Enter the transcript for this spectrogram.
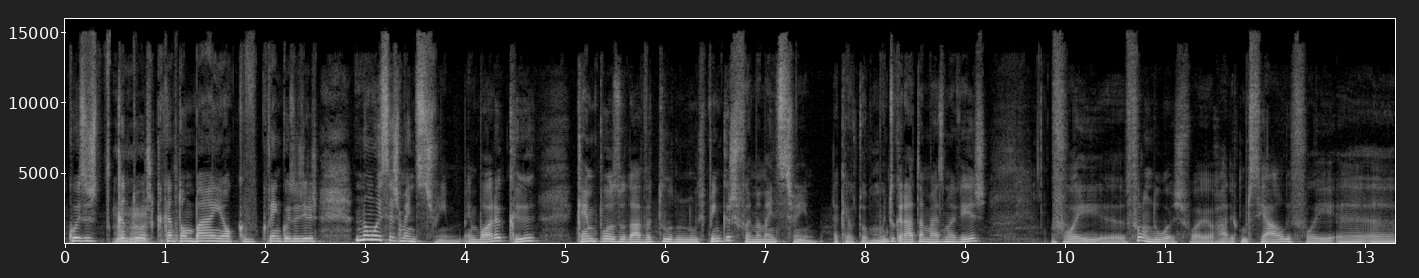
coisas de cantores que cantam bem ou que, que têm coisas giras. Não ouças mainstream, embora que quem me pôs o Dava Tudo nos Pinkers foi uma mainstream, a que eu estou muito grata mais uma vez. Foi, eh, foram duas, foi a Rádio Comercial e foi eh,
